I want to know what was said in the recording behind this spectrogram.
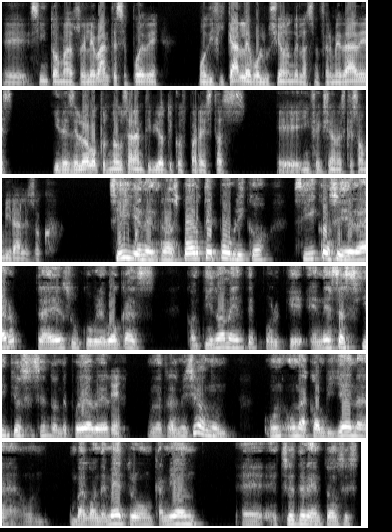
eh, síntomas relevantes, se puede modificar la evolución de las enfermedades, y desde luego pues no usar antibióticos para estas eh, infecciones que son virales, Doc. Sí, y en el transporte público sí considerar traer su cubrebocas continuamente porque en esos sitios es en donde puede haber una transmisión, un, una combi llena, un, vagón de metro, un camión, eh, etcétera. Entonces,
